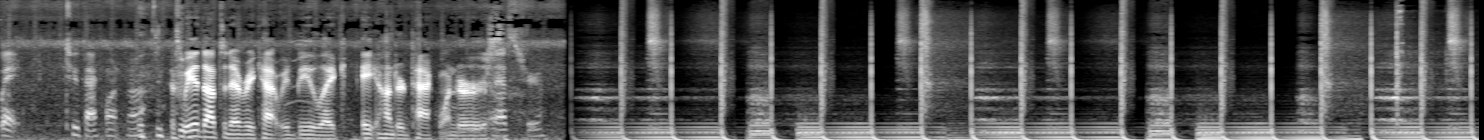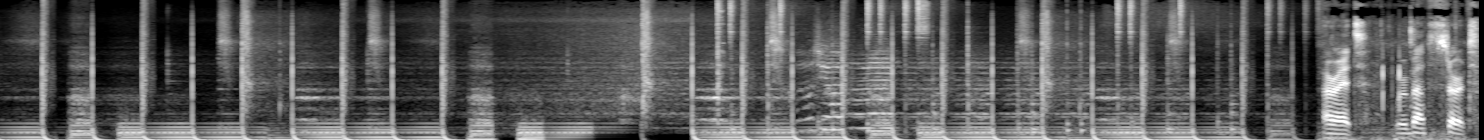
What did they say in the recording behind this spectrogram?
Wait, two pack wanderers. No? If we adopted every cat, we'd be like 800 pack wanderers. That's true. All right, we're about to start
